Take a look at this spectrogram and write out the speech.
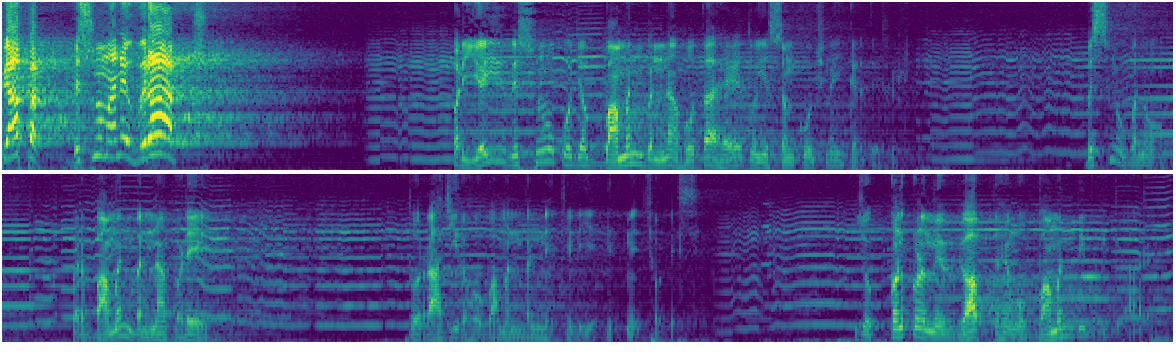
व्यापक, विष्णु माने विराट। पर यही विष्णु को जब वामन बनना होता है तो ये संकोच नहीं करते फिर। विष्णु बनो, पर वामन बनना पड़े तो राज़ी रहो वामन बनने के लिए इतने छोटे से। जो कण कण में व्याप्त हैं, वो वामन भी बन के आ रहे हैं।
